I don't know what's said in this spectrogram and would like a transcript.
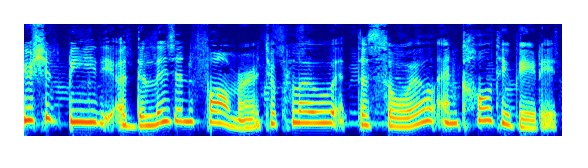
You should be a diligent farmer to plow the soil and cultivate it.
